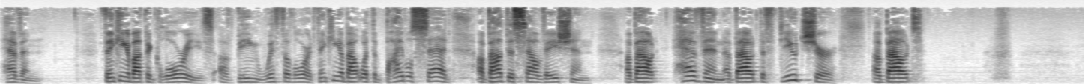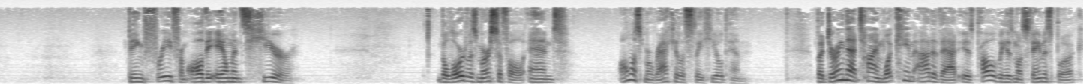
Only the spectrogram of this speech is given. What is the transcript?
heaven, thinking about the glories of being with the Lord, thinking about what the Bible said about this salvation, about heaven, about the future, about being freed from all the ailments here. The Lord was merciful and almost miraculously healed him. But during that time, what came out of that is probably his most famous book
